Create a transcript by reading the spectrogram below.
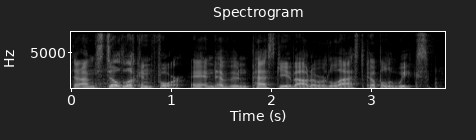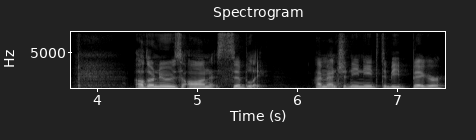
that I'm still looking for and have been pesky about over the last couple of weeks. Other news on Sibley. I mentioned he needs to be bigger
